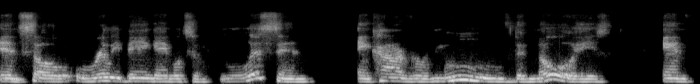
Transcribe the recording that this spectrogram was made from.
And so, really being able to listen and kind of remove the noise and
